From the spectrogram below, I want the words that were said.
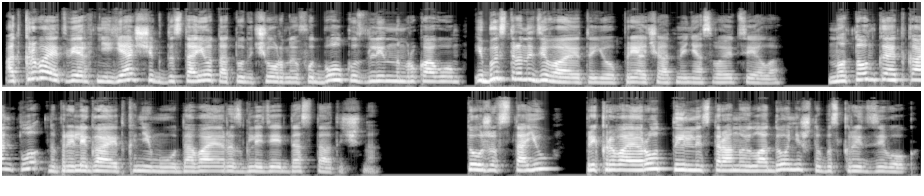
открывает верхний ящик, достает оттуда черную футболку с длинным рукавом и быстро надевает ее, пряча от меня свое тело. Но тонкая ткань плотно прилегает к нему, давая разглядеть достаточно. Тоже встаю, прикрывая рот тыльной стороной ладони, чтобы скрыть зевок.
